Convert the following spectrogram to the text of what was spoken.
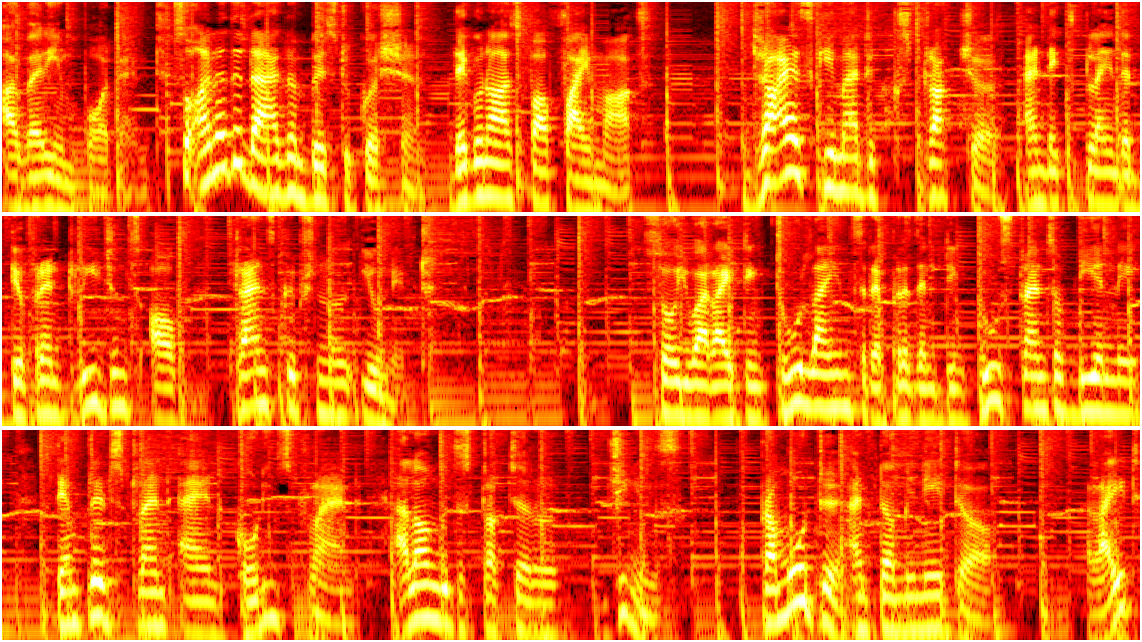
are very important. So another diagram based question, they're gonna ask for 5 marks. Draw a schematic structure and explain the different regions of transcriptional unit. So you are writing two lines representing two strands of DNA, template strand and coding strand along with the structural genes, promoter and terminator, right?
